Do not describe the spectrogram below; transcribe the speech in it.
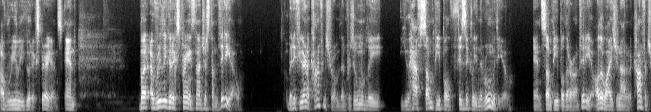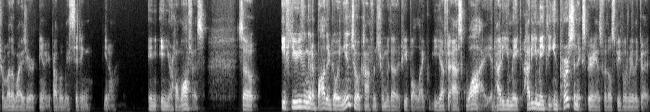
a really good experience and but a really good experience, not just on video, but if you're in a conference room, then presumably you have some people physically in the room with you and some people that are on video. Otherwise, you're not in a conference room. Otherwise, you're, you know, you're probably sitting, you know, in, in your home office. So if you're even going to bother going into a conference room with other people, like you have to ask why and how do you make how do you make the in-person experience for those people really good?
